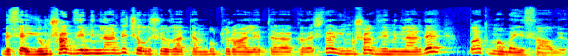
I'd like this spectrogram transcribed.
Mesela yumuşak zeminlerde çalışıyor zaten bu tür aletler arkadaşlar. Yumuşak zeminlerde batmamayı sağlıyor.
